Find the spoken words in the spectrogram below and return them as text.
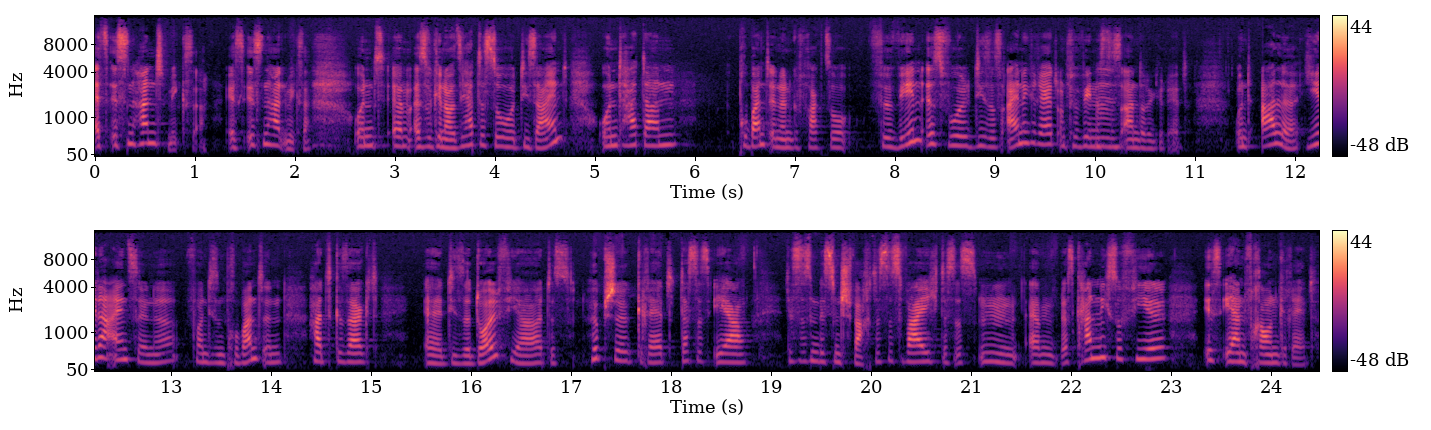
Es ist ein Handmixer. Es ist ein Handmixer. Und ähm, also genau, sie hat das so designt und hat dann ProbandInnen gefragt, so, für wen ist wohl dieses eine Gerät und für wen ist das andere Gerät? Und alle, jeder einzelne von diesen ProbandInnen hat gesagt, äh, diese Dolphia, das hübsche Gerät, das ist eher, das ist ein bisschen schwach, das ist weich, das ist, mh, ähm, das kann nicht so viel, ist eher ein Frauengerät.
